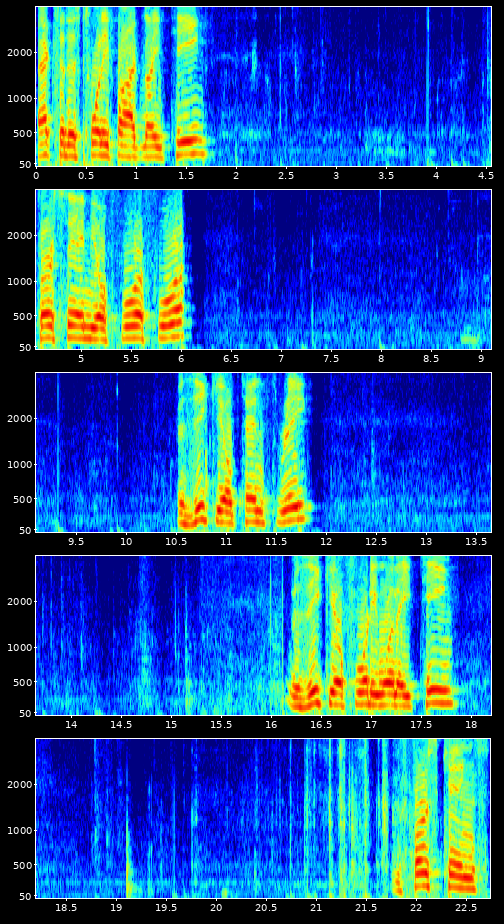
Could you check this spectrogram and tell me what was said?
Exodus 25:19, 1 Samuel 4 4. Ezekiel 10:3 Ezekiel 41 18. And 1 Kings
